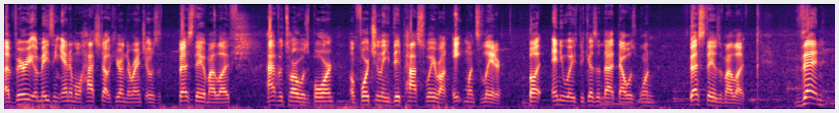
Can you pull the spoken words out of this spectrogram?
a very amazing animal hatched out here on the ranch. It was the best day of my life. Avatar was born. Unfortunately, he did pass away around eight months later. But anyways, because of that, that was one best days of my life. Then,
